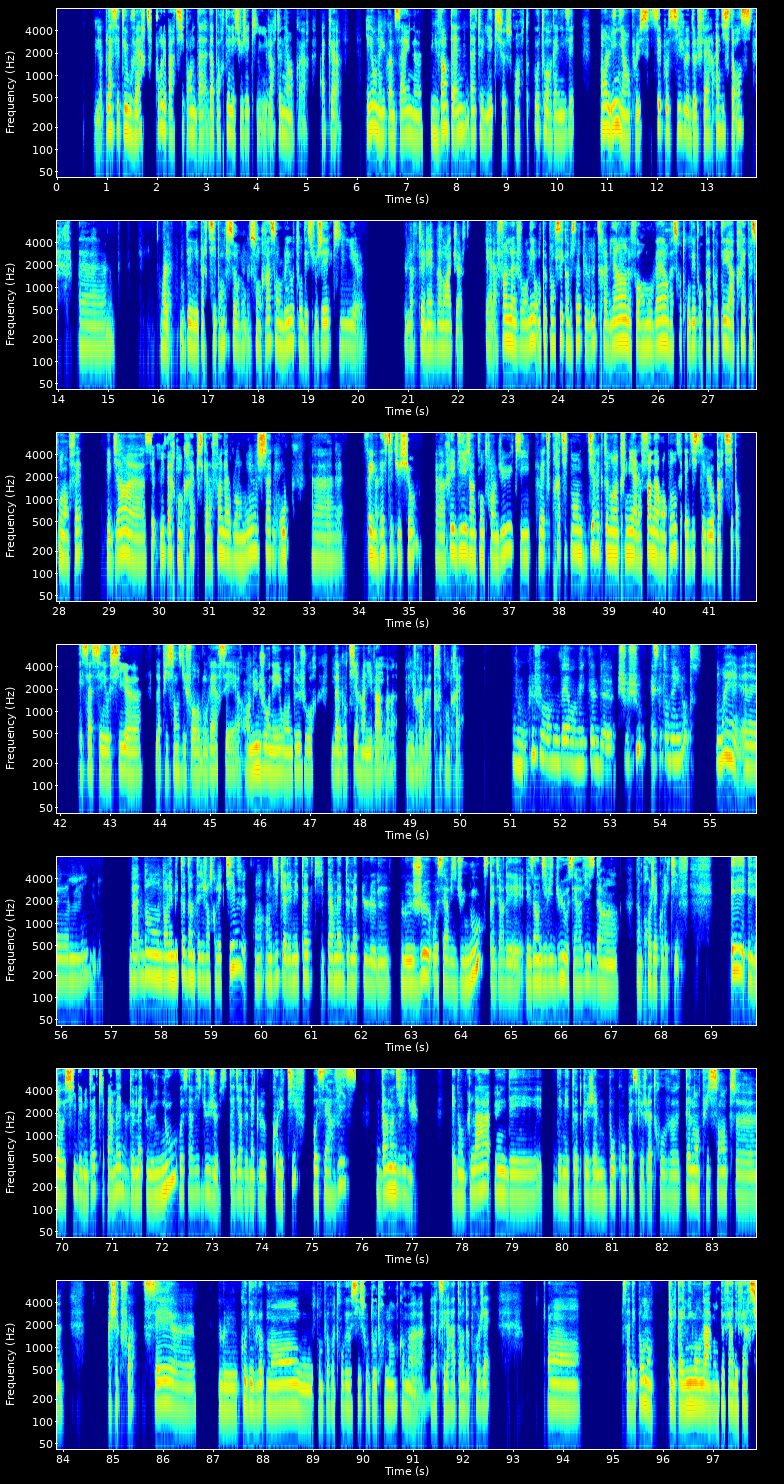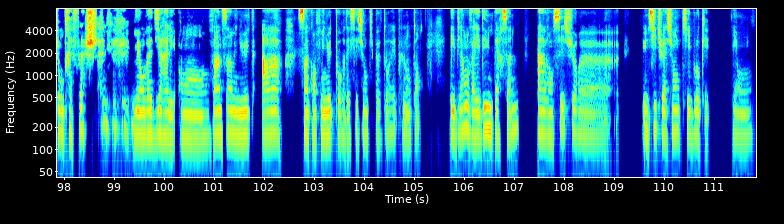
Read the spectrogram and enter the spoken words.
la place était ouverte pour les participants d'apporter les sujets qui leur tenaient encore à cœur. Et on a eu comme ça une, une vingtaine d'ateliers qui se sont auto-organisés en ligne en plus. C'est possible de le faire à distance. Euh, voilà, des participants qui sont, sont, rassemblés autour des sujets qui euh, leur tenaient vraiment à cœur. Et à la fin de la journée, on peut penser comme ça que oui, très bien, le forum ouvert, on va se retrouver pour papoter. Après, qu'est-ce qu'on en fait? Eh bien, euh, c'est hyper concret puisqu'à la fin de la journée, chaque groupe euh, fait une restitution, euh, rédige un compte rendu qui peut être pratiquement directement imprimé à la fin de la rencontre et distribué aux participants. Et ça, c'est aussi la puissance du forum ouvert, c'est en une journée ou en deux jours d'aboutir à un livrable, livrable très concret. Donc, le forum ouvert en méthode euh, chouchou. Est-ce que tu en as une autre? Oui, euh, bah, dans, dans les méthodes d'intelligence collective, on, dit qu'il y a les méthodes qui permettent de mettre le, le jeu au service du nous, c'est-à-dire les, les individus au service d'un projet collectif. Et il y a aussi des méthodes qui permettent de mettre le nous au service du jeu, c'est-à-dire de mettre le collectif au service d'un individu. Et donc là, une des, des méthodes que j'aime beaucoup parce que je la trouve tellement puissante à chaque fois, c'est le co-développement ou qu'on peut retrouver aussi sous d'autres noms comme l'accélérateur de projet. En... Ça dépend dans quel timing on a. On peut faire des versions très flash, mais on va dire, allez, en 25 minutes à 50 minutes pour des sessions qui peuvent durer plus longtemps, eh bien, on va aider une personne à avancer sur une situation qui est bloquée. Et on,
